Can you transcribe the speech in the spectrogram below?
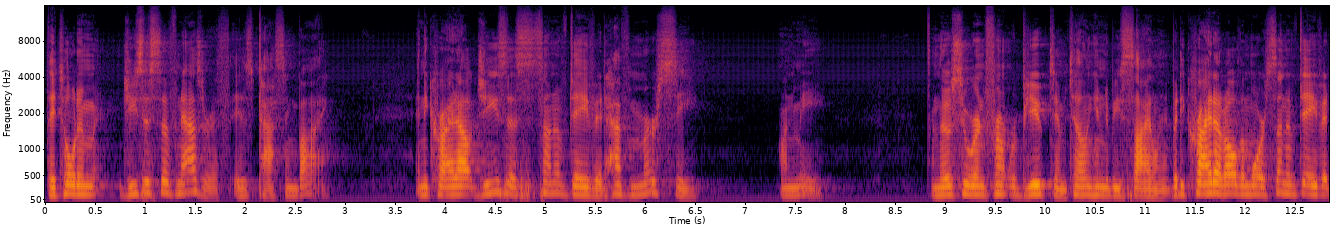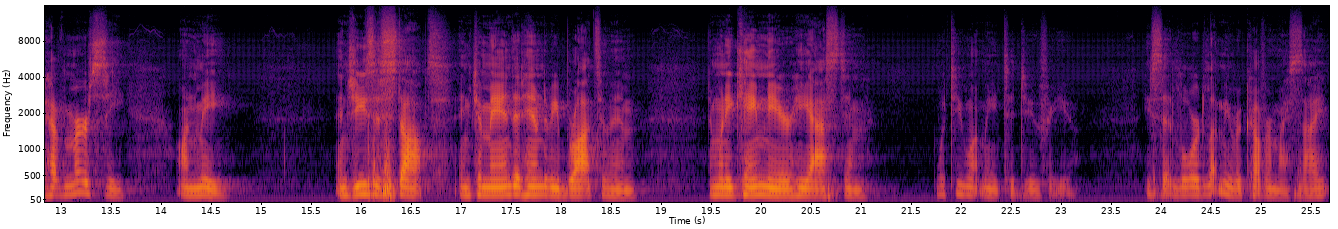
They told him, Jesus of Nazareth is passing by. And he cried out, Jesus, son of David, have mercy on me. And those who were in front rebuked him, telling him to be silent. But he cried out all the more, Son of David, have mercy on me. And Jesus stopped and commanded him to be brought to him. And when he came near, he asked him, What do you want me to do for you? He said, Lord, let me recover my sight.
